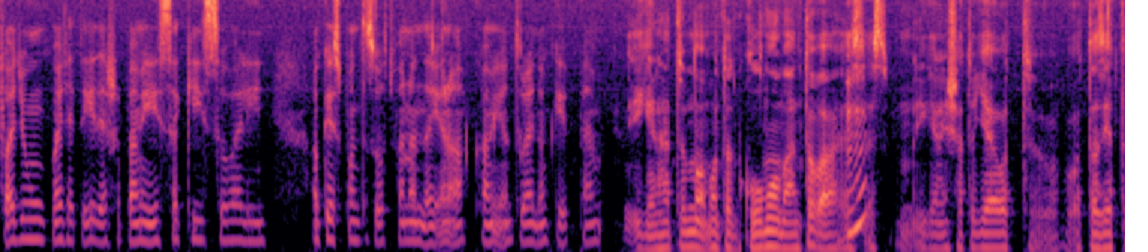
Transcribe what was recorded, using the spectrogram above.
vagyunk, vagy hát édesapám északi, szóval így a központ az ott van, onnan jön a kamion tulajdonképpen. Igen, hát mondtad Kómó, Mantova, ez, uh-huh. ez, igen, és hát ugye ott, ott azért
